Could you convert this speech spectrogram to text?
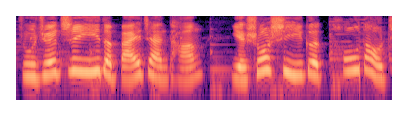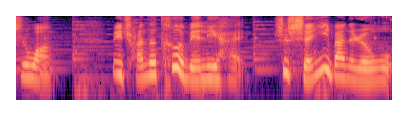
主角之一的白展堂也说是一个偷盗之王，被传得特别厉害，是神一般的人物。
